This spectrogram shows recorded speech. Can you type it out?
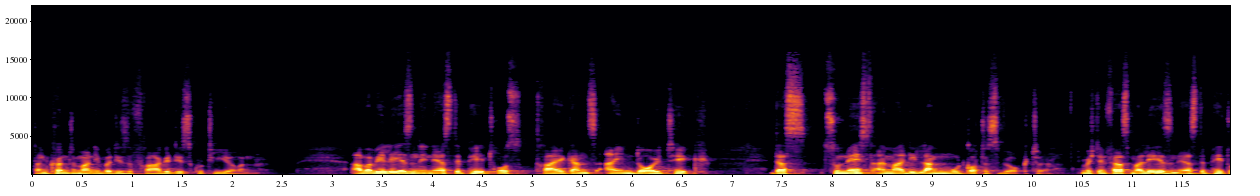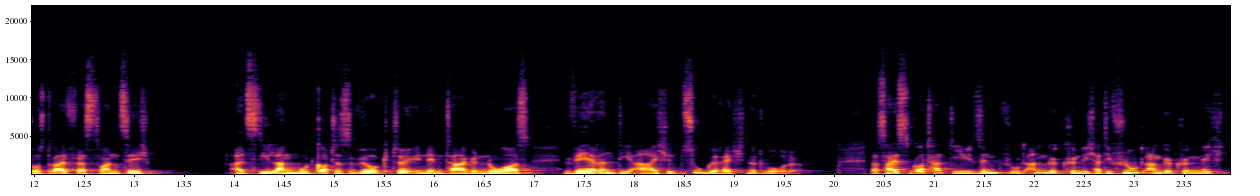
dann könnte man über diese Frage diskutieren. Aber wir lesen in 1. Petrus 3 ganz eindeutig, dass zunächst einmal die Langmut Gottes wirkte. Ich möchte den Vers mal lesen. 1. Petrus 3, Vers 20. Als die Langmut Gottes wirkte in den Tagen Noahs, während die Arche zugerechnet wurde. Das heißt, Gott hat die Sintflut angekündigt, hat die Flut angekündigt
